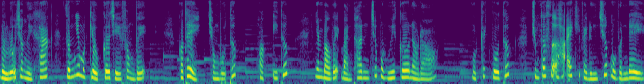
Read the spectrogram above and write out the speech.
đổ lỗi cho người khác giống như một kiểu cơ chế phòng vệ. Có thể trong vô thức hoặc ý thức nhằm bảo vệ bản thân trước một nguy cơ nào đó. Một cách vô thức, chúng ta sợ hãi khi phải đứng trước một vấn đề,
